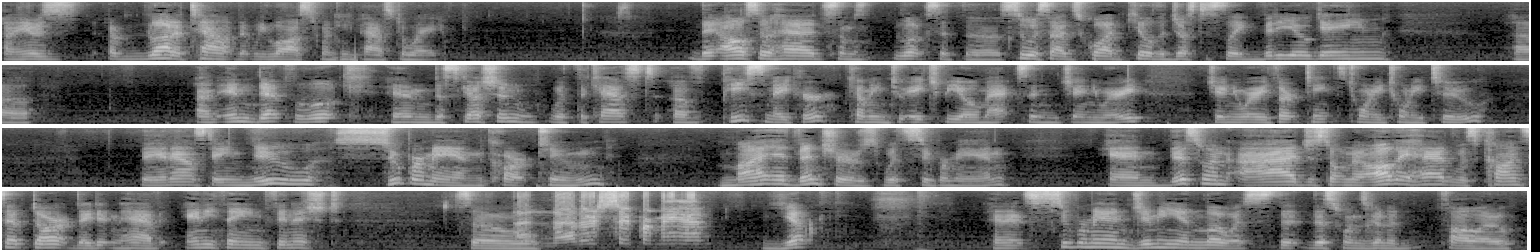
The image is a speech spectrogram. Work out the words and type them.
I mean, it was a lot of talent that we lost when he passed away. They also had some looks at the Suicide Squad Kill the Justice League video game, uh, an in depth look and discussion with the cast of Peacemaker coming to HBO Max in January, January 13th, 2022. They announced a new Superman cartoon, My Adventures with Superman. And this one, I just don't know. All they had was concept art. They didn't have anything finished. So, Another Superman. yep. And it's Superman, Jimmy, and Lois that this one's going to follow.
